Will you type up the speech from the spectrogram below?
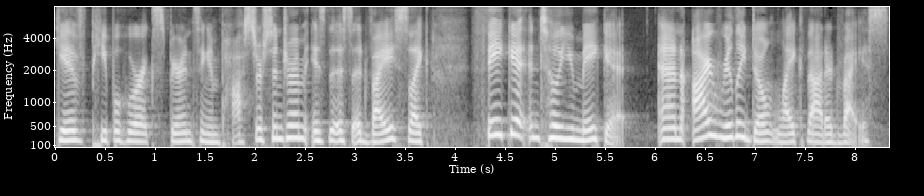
give people who are experiencing imposter syndrome is this advice like, fake it until you make it. And I really don't like that advice.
